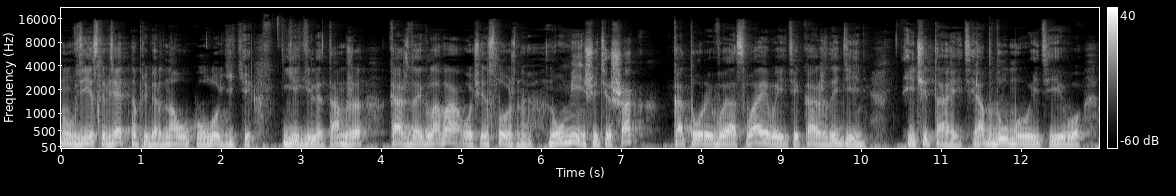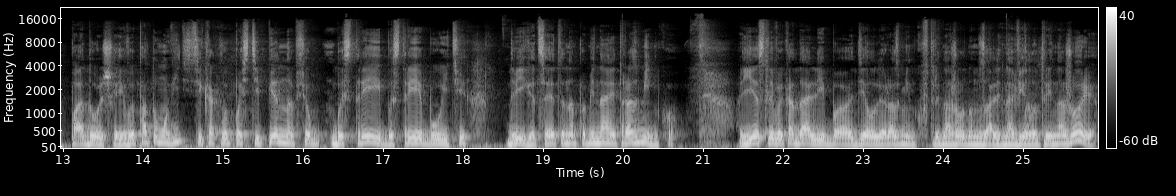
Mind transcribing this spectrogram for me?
Ну, если взять, например, науку логики Гегеля, там же каждая глава очень сложная. Но уменьшите шаг, который вы осваиваете каждый день и читаете, обдумываете его подольше. И вы потом увидите, как вы постепенно все быстрее и быстрее будете двигаться. Это напоминает разминку. Если вы когда-либо делали разминку в тренажерном зале на велотренажере,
